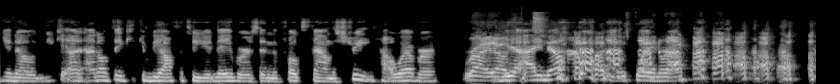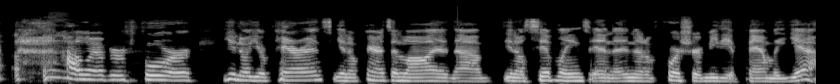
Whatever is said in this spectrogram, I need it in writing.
you know, you can. I don't think you can be offered to your neighbors and the folks down the street. However, right? I yeah, I know. I'm just playing around. However, for you know your parents, you know parents-in-law and um, you know siblings, and and then of course your immediate family. Yeah.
